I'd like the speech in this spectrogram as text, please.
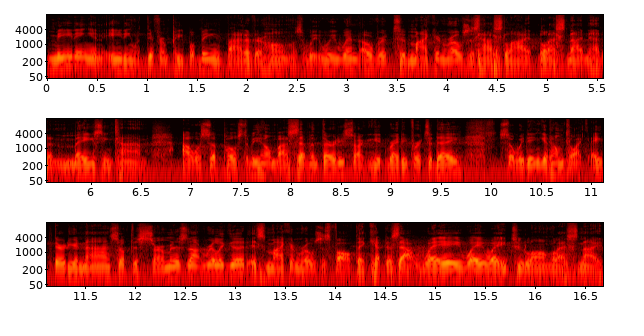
meeting and eating with different people, being invited to their homes. We, we went over to Mike and Rose's house last night and had an amazing time. I was supposed to be home by 7.30 so I could get ready for today. So we didn't get home till like 8.30 or 9. So if this sermon is not really good, it's Mike and Rose's fault. They kept us out way, way, way too long last night.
